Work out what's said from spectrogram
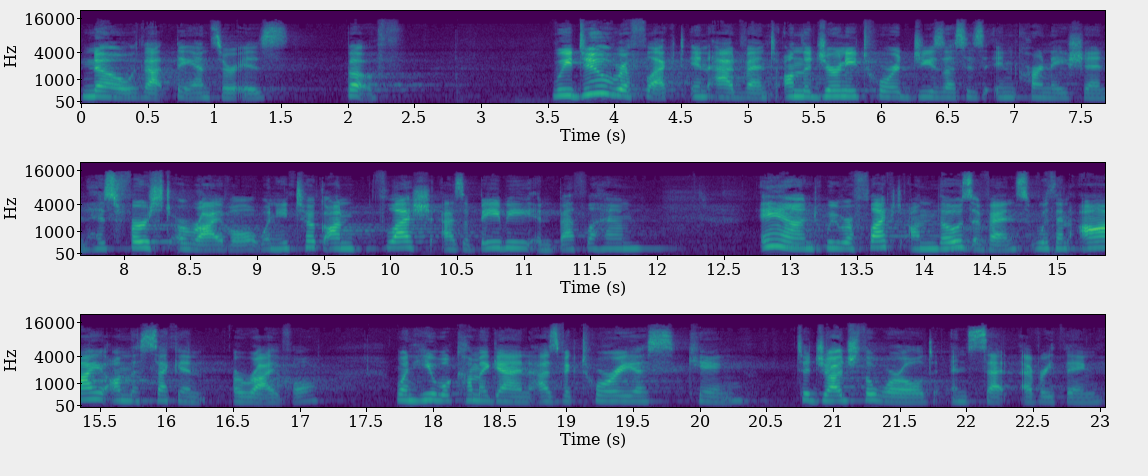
know that the answer is both. We do reflect in Advent on the journey toward Jesus' incarnation, his first arrival when he took on flesh as a baby in Bethlehem. And we reflect on those events with an eye on the second arrival, when he will come again as victorious king to judge the world and set everything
